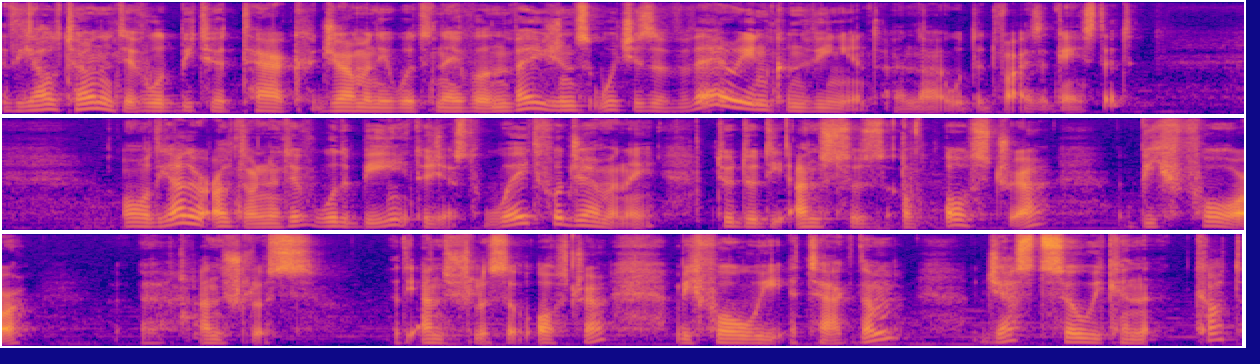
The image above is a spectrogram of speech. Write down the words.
the alternative would be to attack Germany with naval invasions, which is very inconvenient, and I would advise against it. Or the other alternative would be to just wait for Germany to do the Anschluss of Austria before uh, Anschluss, the Anschluss of Austria, before we attack them, just so we can cut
